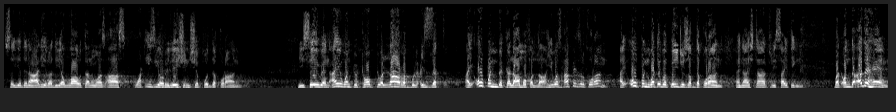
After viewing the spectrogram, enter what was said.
Sayyidina Ali radiallahu ta'ala was asked, what is your relationship with the Quran? He say, when I want to talk to Allah Rabbul Izzat, I open the kalam of Allah. He was Hafiz al-Quran. I open whatever pages of the Quran and I start reciting. But on the other hand,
